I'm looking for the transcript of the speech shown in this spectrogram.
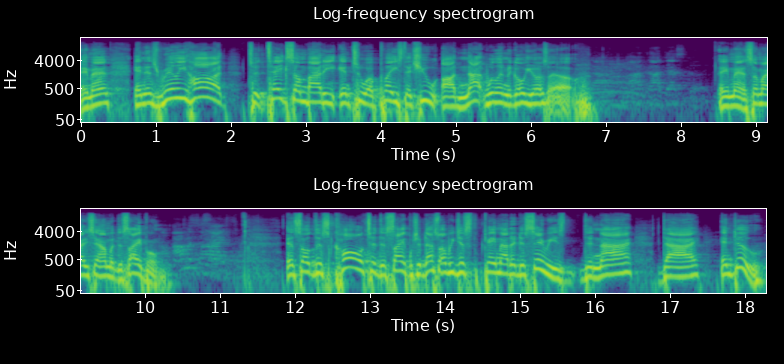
Amen. And it's really hard to take somebody into a place that you are not willing to go yourself. Amen. Somebody say, I'm a disciple. And so, this call to discipleship, that's why we just came out of this series deny, die, and do.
